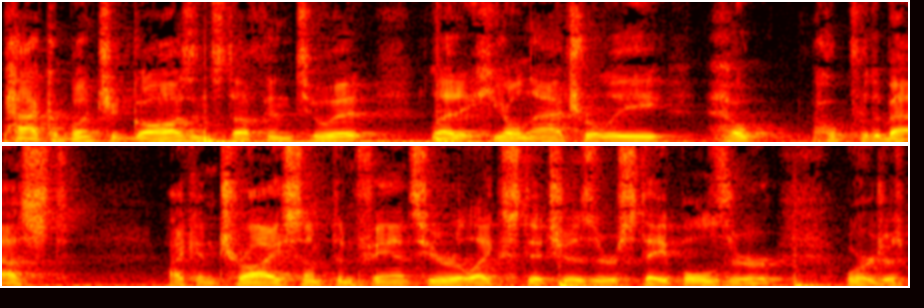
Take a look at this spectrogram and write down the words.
pack a bunch of gauze and stuff into it, let it heal naturally, hope hope for the best. I can try something fancier like stitches or staples or or just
